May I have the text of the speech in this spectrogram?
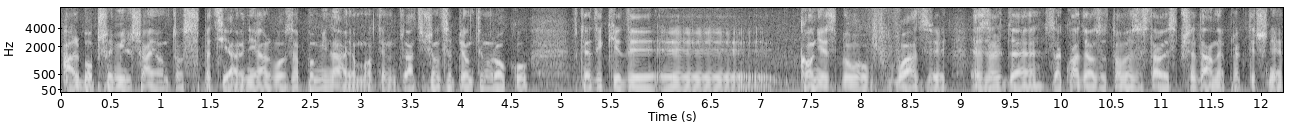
albo przemilczają to specjalnie, albo zapominają o tym. W 2005 roku, wtedy kiedy e, koniec było władzy SLD, zakłady azotowe zostały sprzedane praktycznie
